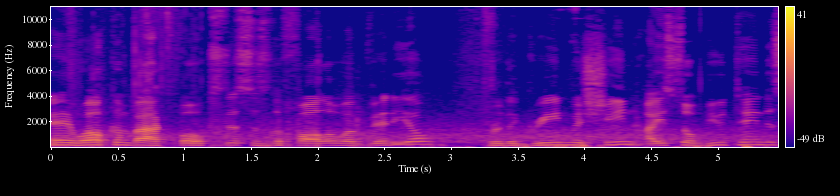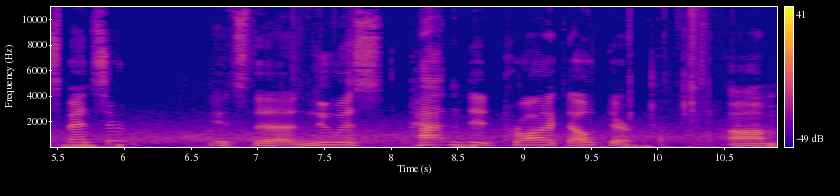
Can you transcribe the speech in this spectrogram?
Hey, welcome back folks. This is the follow-up video for the Green Machine isobutane dispenser. It's the newest patented product out there. Um,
